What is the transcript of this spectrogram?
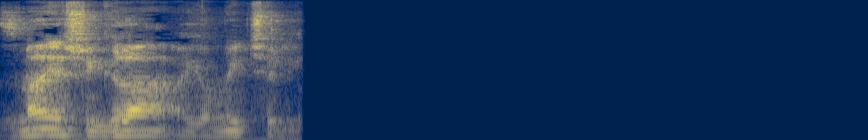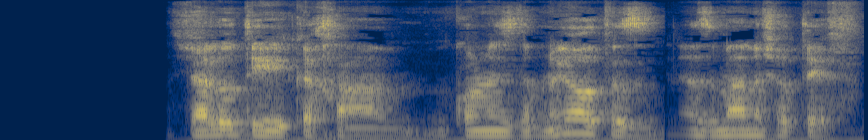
אז מהי השגרה היומית שלי? שאלו אותי ככה בכל מיני הזדמנויות, אז הנה הזמן לשתף.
